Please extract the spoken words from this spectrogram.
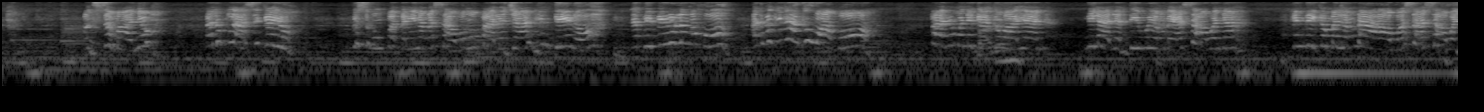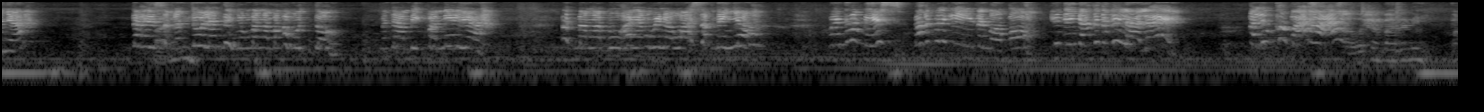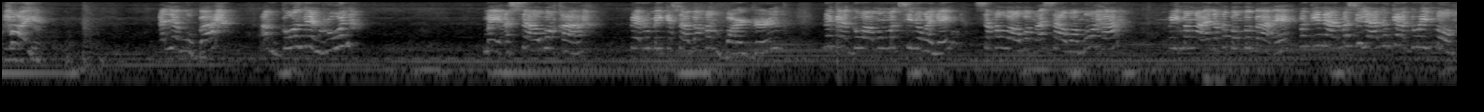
Mong magsinungaling sa kawawang asawa mo, ha? May mga anak ka bang babae? Pag kinarma sila, anong gagawin mo?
